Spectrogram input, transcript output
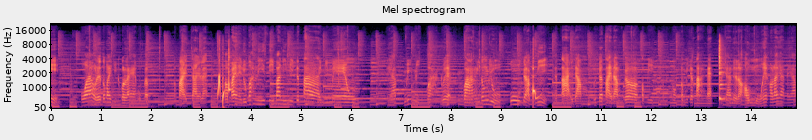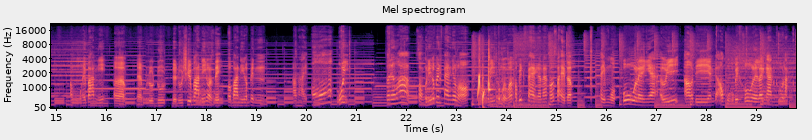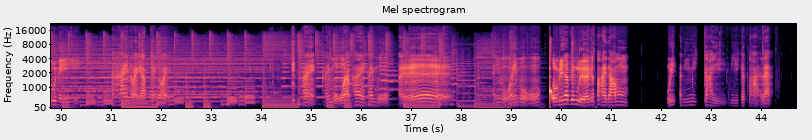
เพราะว่าผมได้ต้นไม้กินคนแรกผมแบบสบายใจแล้วต่อไปไหนดูบ้านนี้สิบ้านนี้มีกระต่ายมีแมว นะครับไม่มีกวางด้วยกวางนี่ต้องอยู่คู่กับนี่กระต่ายดำอุ๊ยกระต่ายดำก็เขามีเขามีกระต่ายนะงั้นเดี๋ยวเราเอาหมูให้เขาแล้วกันนะครับเอาหมูให้บ้านนี้เออเดี๋ยวดูดูเดี๋ยวดูชื่อบ้านนี้ก่อนสิว่าบ้านนี้เขาเป็นอะไรอ๋ออุ้ยแสดงว่าสองคนนี้ก็เป็นแฟนกันเหรอสองคนนี้ก็เหมือนว่าเขาเป็นแฟนกันนะเขาใส่แบบใส่หมวกคู่อะไรเงี้ยเอ้ยเอาดีงั้นก็เอาหมูไปคู่เลยแล้วกันคู่รักคู่นี้ ให้หน่อยครับให้หน่อย หยิบให้ให้หมูครับให้ให้หมู เออให้หมูให้หมู ตรงนี้ครับยังเหลือกระต่ายดำอุ้ยอันนี้มีไก่มีกระต่ายแหละ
